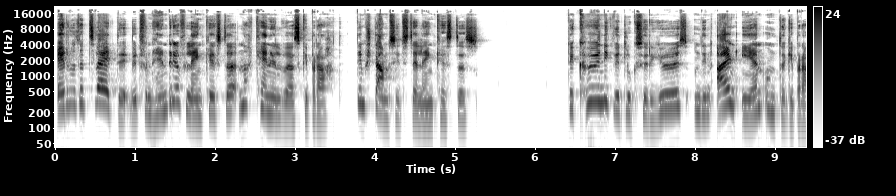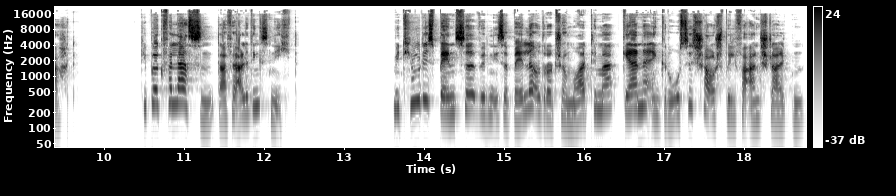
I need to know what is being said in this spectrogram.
Edward II. wird von Henry of Lancaster nach Kenilworth gebracht, dem Stammsitz der Lancasters. Der König wird luxuriös und in allen Ehren untergebracht. Die Burg verlassen darf er allerdings nicht. Mit Hugh Dispenser würden Isabella und Roger Mortimer gerne ein großes Schauspiel veranstalten.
